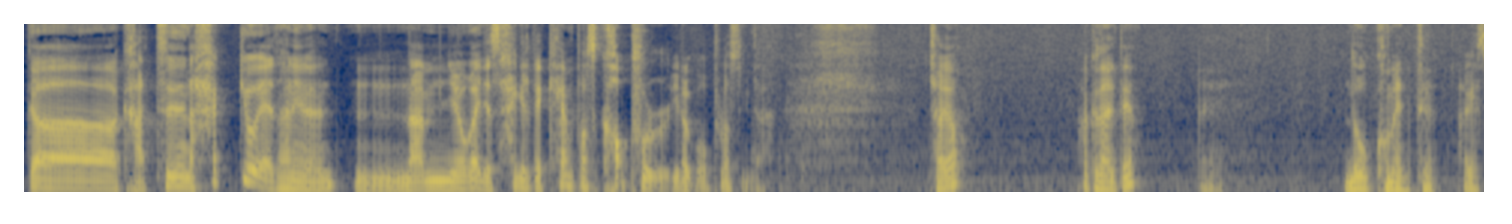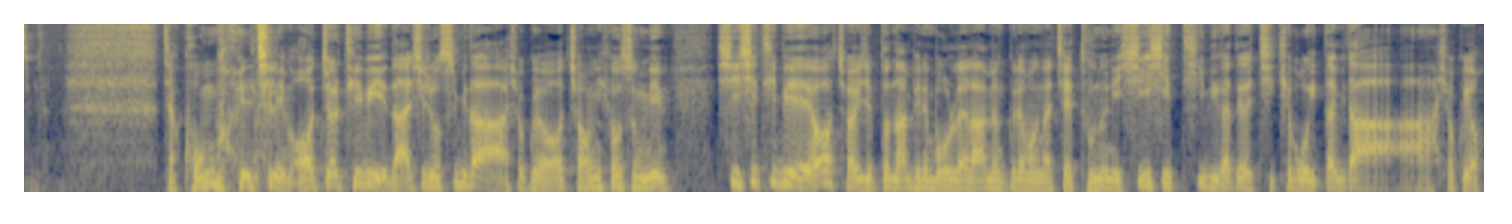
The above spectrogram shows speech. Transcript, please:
그러니까 같은 학교에 다니는 음, 남녀가 이제 사귈 때 캠퍼스 커플이라고 불렀습니다. 저요? 학교 다닐 때요? 노 코멘트 하겠습니다. 자, 0917님, 어쩔 TV, 날씨 좋습니다. 하셨고요. 정효숙님, CCTV에요. 저희 집도 남편이 몰래 라면 끓여 먹나 제 두 눈이 CCTV가 되어 지켜보고 있답니다. 하셨고요.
